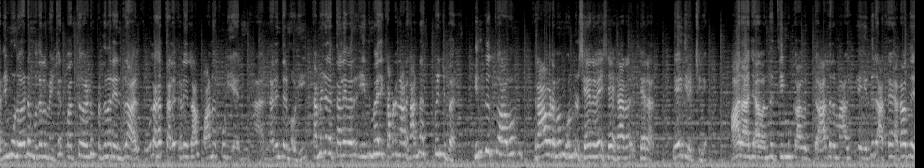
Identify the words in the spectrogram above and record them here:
பதிமூணு வருடம் முதலமைச்சர் பத்து வருடம் பிரதமர் என்றால் உலக தலைவர்களெல்லாம் எல்லாம் காணக்கூடிய நரேந்திர மோடி. தமிழக தலைவர் இது மாதிரி கபட நாடகம்னா புரிஞ்சுப்பார் இந்துத்துவாவும் திராவிடமும் ஒன்று சேரவே சேராத சேராது. எழுதி வச்சுங்க. ஆ ராஜா வந்து திமுகவுக்கு ஆதரமாக எதிராக அதாவது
